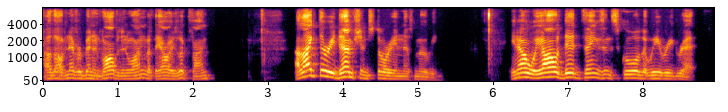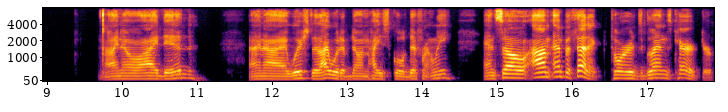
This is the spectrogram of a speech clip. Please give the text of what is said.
Although I've never been involved in one, but they always look fun. I like the redemption story in this movie. You know, we all did things in school that we regret. I know I did. And I wish that I would have done high school differently. And so I'm empathetic towards Glenn's character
